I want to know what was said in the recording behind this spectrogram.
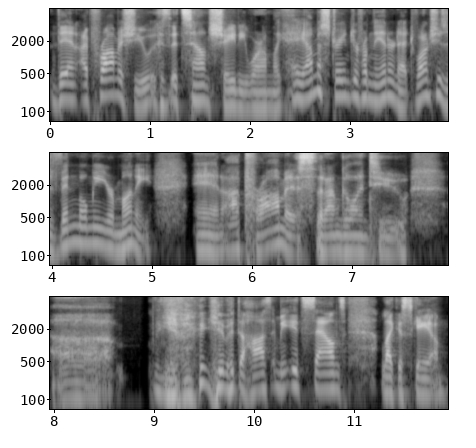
then I promise you, because it sounds shady where I'm like, hey, I'm a stranger from the internet. Why don't you just Venmo me your money? And I promise that I'm going to, uh, give, give it to hospital. I mean, it sounds like a scam.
